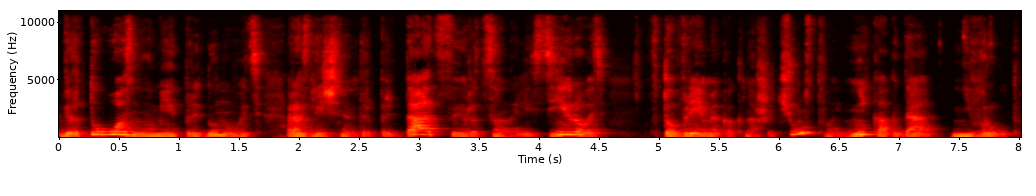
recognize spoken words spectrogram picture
виртуозно умеет придумывать различные интерпретации, рационализировать, в то время как наши чувства никогда не врут.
